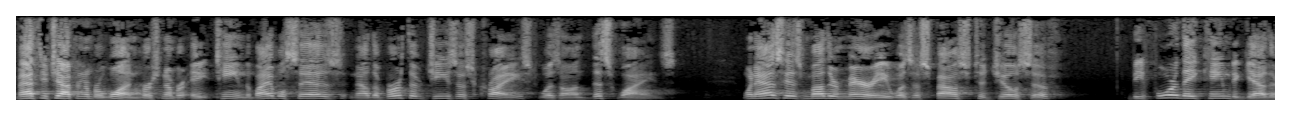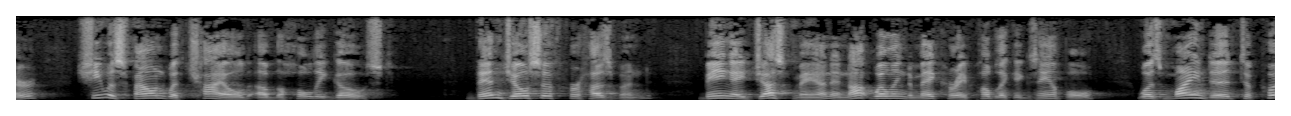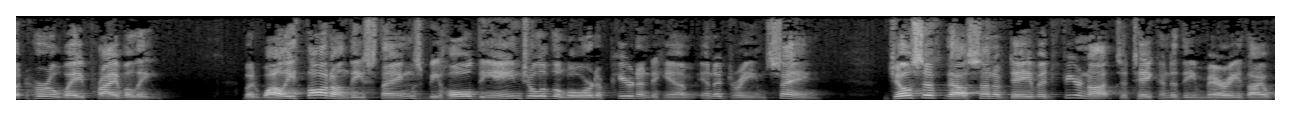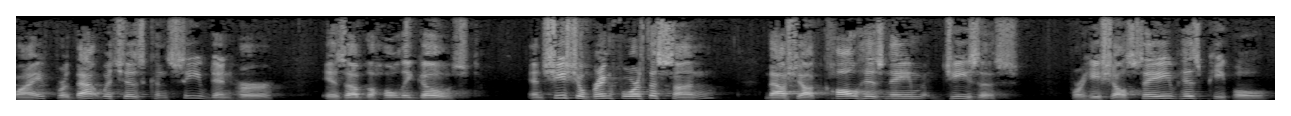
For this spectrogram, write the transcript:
Matthew chapter number 1, verse number 18. The Bible says, Now the birth of Jesus Christ was on this wise. When as his mother Mary was espoused to Joseph, before they came together, she was found with child of the Holy Ghost. Then Joseph, her husband, being a just man and not willing to make her a public example, was minded to put her away privately. But while he thought on these things, behold, the angel of the Lord appeared unto him in a dream, saying, Joseph, thou son of David, fear not to take unto thee Mary thy wife, for that which is conceived in her is of the Holy Ghost. And she shall bring forth a son, thou shalt call his name Jesus, for he shall save his people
